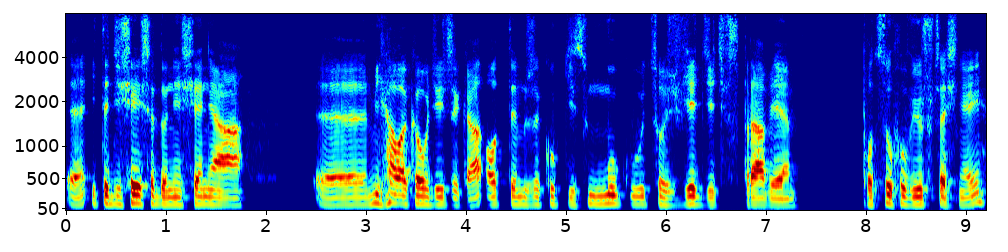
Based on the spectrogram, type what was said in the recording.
e, i te dzisiejsze doniesienia e, Michała Kołodziejczyka o tym, że Kukiz mógł coś wiedzieć w sprawie podsłuchów już wcześniej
